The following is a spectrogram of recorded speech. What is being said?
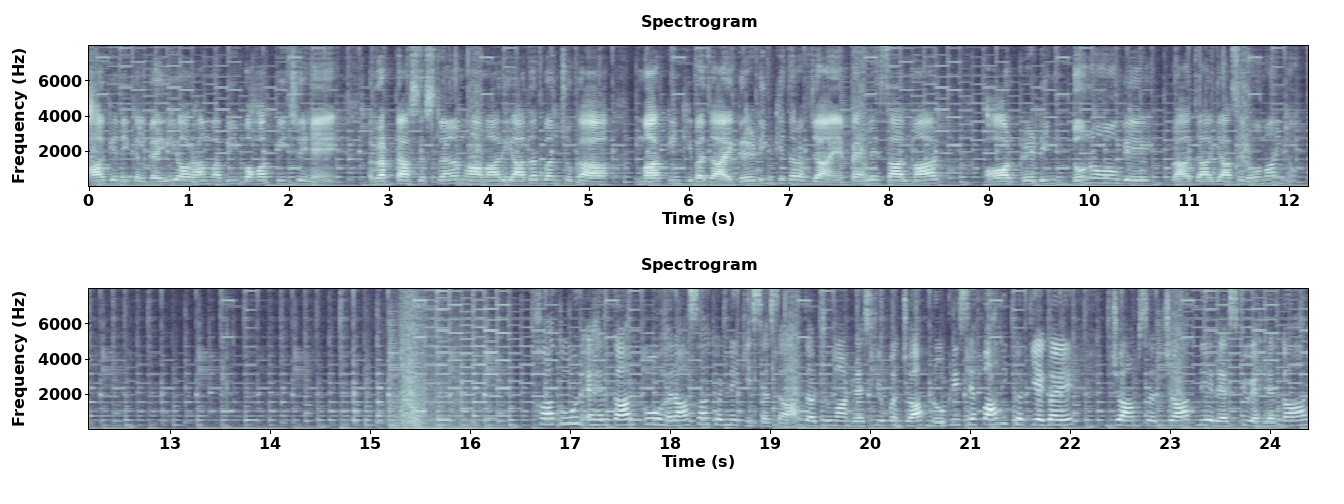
آگے نکل گئی اور ہم ابھی بہت پیچھے ہیں۔ رٹا سسٹم ہماری عادت بن چکا۔ مارکنگ کی بجائے گریڈنگ کی طرف جائیں۔ پہلے سال مارک اور گریڈنگ دونوں ہوں گے۔ راجہ یاسر ہومائیوں خاتون اہلکار کو ہراساں کرنے کی سزا، ترجمان ریسکیو پنجاب نوکری سے فارغ کر دیے گئے۔ جام سجاد نے ریسکیو اہلکار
